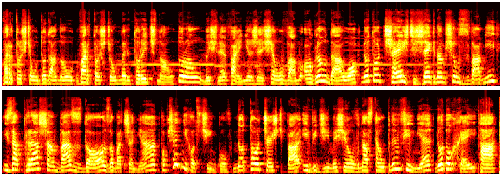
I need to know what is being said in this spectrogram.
wartością dodaną, wartością merytoryczną, którą myślę fajnie, że się wam oglądało. No to cześć, żegnam się z wami i zapraszam was do zobaczenia poprzedniej poprzednich odcinków. No to cześć pa i widzimy się w następnym filmie. No to hej, pa!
